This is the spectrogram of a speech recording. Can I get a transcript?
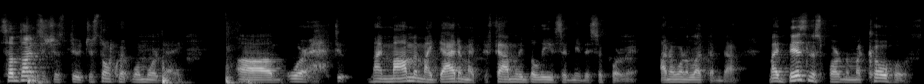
Sometimes it's just dude, just don't quit one more day. Um, or dude, my mom and my dad and my family believes in me. They support me. I don't want to let them down. My business partner, my co-host,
